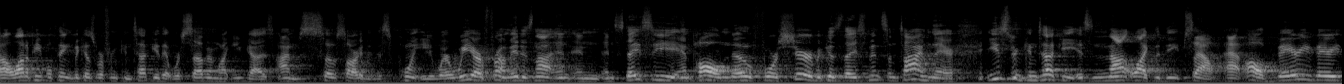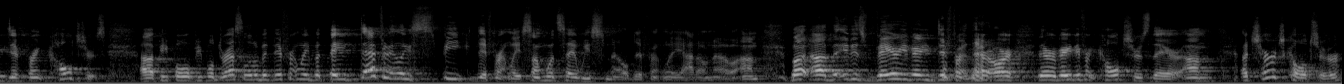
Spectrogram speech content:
uh, a lot of people think because we're from Kentucky that we're Southern like you guys. I'm so sorry to disappoint you. Where we are from, it is not. And, and, and Stacy and Paul know for sure because they spent some time there. Eastern Kentucky is not like the Deep South at all. Very, very different cultures. Uh, people, people dress a little bit differently, but they definitely speak differently. Some would say we smell differently. I don't know. Um, but uh, it is very, very different. There are, there are very different cultures there. Um, a church culture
